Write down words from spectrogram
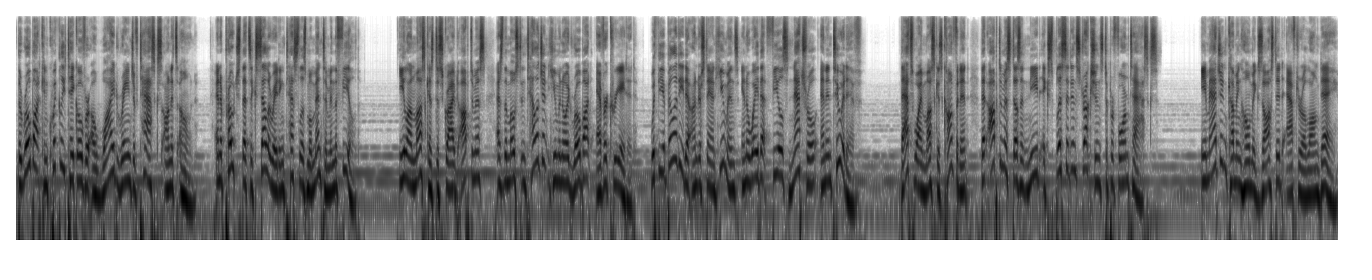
the robot can quickly take over a wide range of tasks on its own, an approach that's accelerating Tesla's momentum in the field. Elon Musk has described Optimus as the most intelligent humanoid robot ever created, with the ability to understand humans in a way that feels natural and intuitive. That's why Musk is confident that Optimus doesn't need explicit instructions to perform tasks. Imagine coming home exhausted after a long day.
